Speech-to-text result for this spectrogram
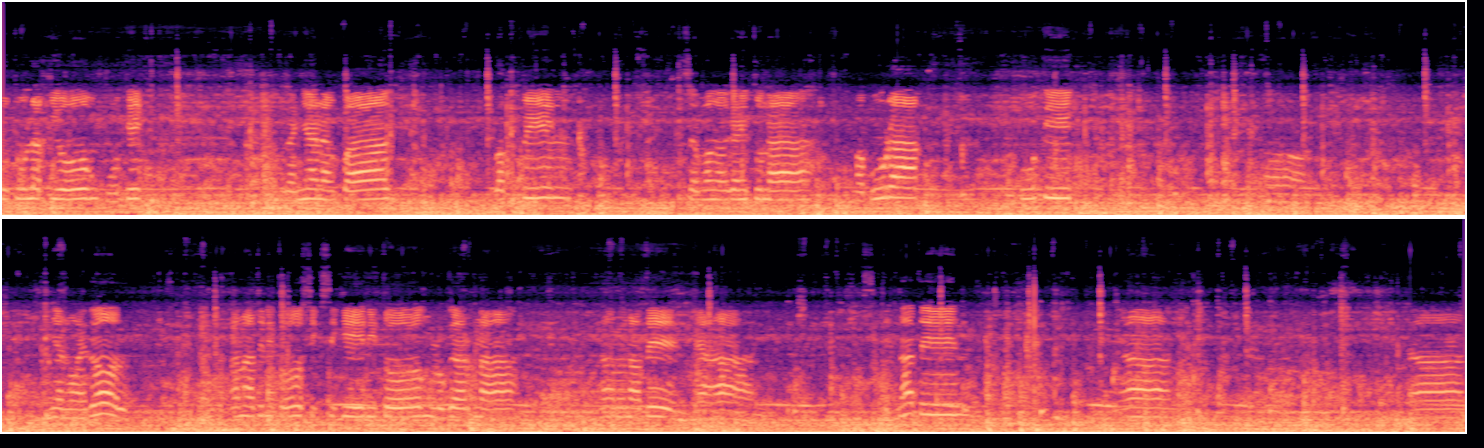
Tutulak yung putik. Ganyan ang pag backfill sa mga ganito na maburak, putik. Oh. Yan mga idol. Saka natin ito, siksikin itong lugar na, na ano natin. Yan. Sikit natin. Yan. Yan.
